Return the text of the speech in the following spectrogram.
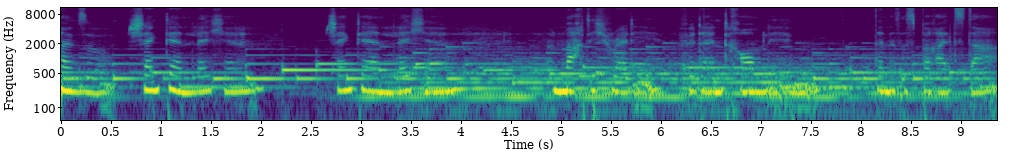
Also schenk dir ein Lächeln. Schenk dir ein Lächeln und mach dich ready für dein Traumleben, es ist bereits da.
